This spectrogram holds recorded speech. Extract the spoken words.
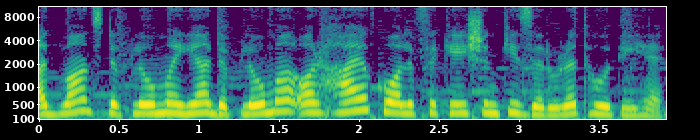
advance diploma या डिप्लोमा और हायर क्वालिफिकेशन की ज़रूरत होती है।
